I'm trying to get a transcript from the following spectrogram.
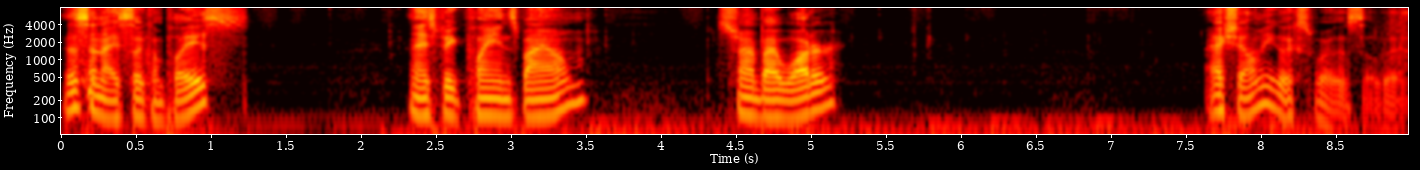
This is a nice looking place. Nice big plains biome. Surrounded by water. Actually, let me go explore this a little bit.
